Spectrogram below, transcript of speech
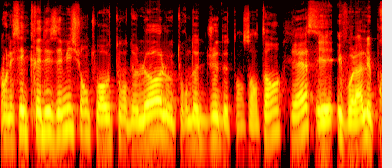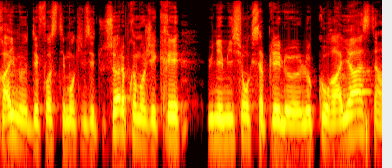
On essayait de créer des émissions, tu vois, autour de LoL, autour d'autres jeux de temps en temps. Yes. Et, et voilà, les primes, des fois, c'était moi qui faisais tout seul. Après, moi, j'ai créé une émission qui s'appelait le, le Koraya. C'était un,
